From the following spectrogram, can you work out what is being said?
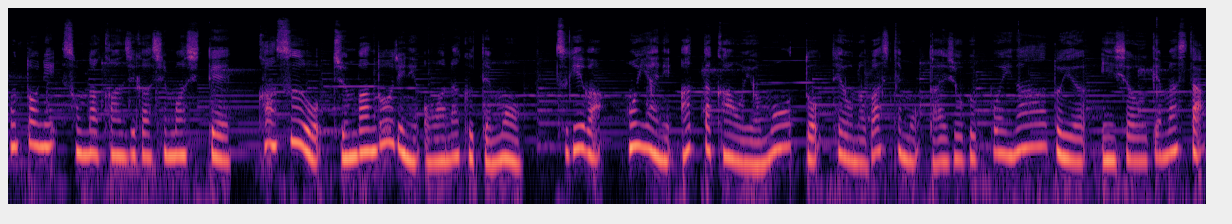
本当にそんな感じがしまして、関数を順番通りに追わなくても、次は本屋にあった巻を読もうと手を伸ばしても大丈夫っぽいなぁという印象を受けました。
